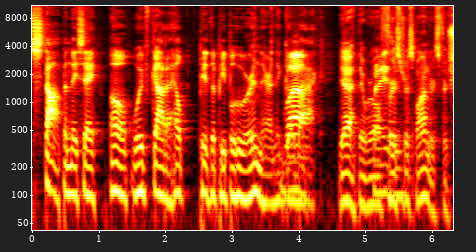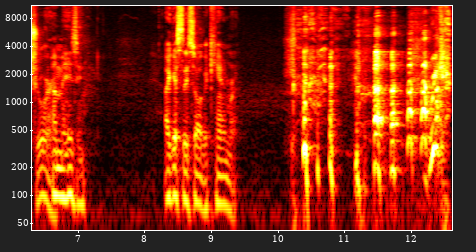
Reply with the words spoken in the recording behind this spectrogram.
stop and they say, "Oh, we've got to help the people who are in there," and they go Wow. back. Yeah, they were all first responders for sure. Amazing. I guess they saw the camera. we can,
